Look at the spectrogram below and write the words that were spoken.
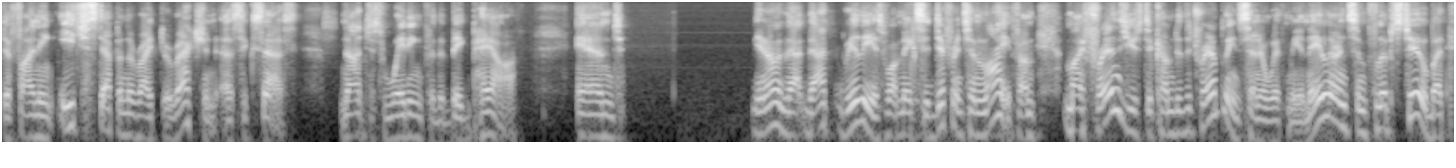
defining each step in the right direction as success, not just waiting for the big payoff. And you know that that really is what makes a difference in life. Um, my friends used to come to the trampoline center with me, and they learned some flips too, but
